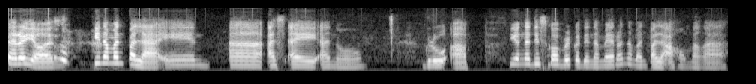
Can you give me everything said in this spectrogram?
Pero yon hindi naman pala. And uh, as I, ano, grew up, yun, na-discover ko din na meron naman pala akong mga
